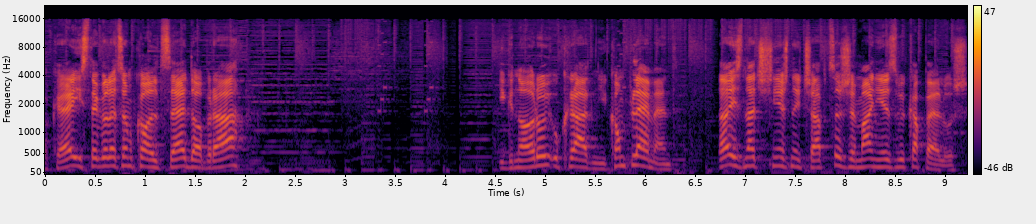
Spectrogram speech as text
Okej, i z tego lecą kolce, dobra. Ignoruj, ukradnij. Komplement. Daj znać śnieżnej czapce, że ma niezły kapelusz.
